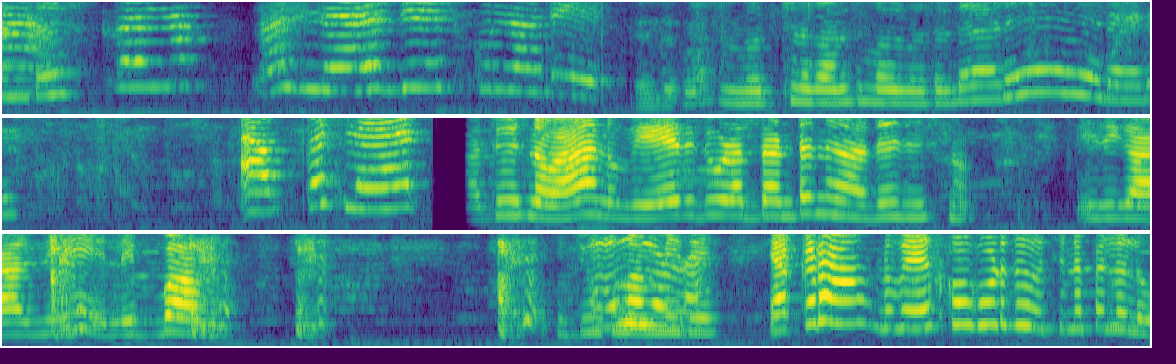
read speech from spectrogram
అంటే వచ్చిన కానీ మొదలు పెడతాడు డాడీ డాడీ చూసినావా నువ్వు ఏది చూడొద్దంటే నేను అదే చూసినావు ఇది కాదు లిప్ బామ్ చూసి మమ్మీ ఇది. ఎక్కడ? నువ్వు వేసుకోకూడదు చిన్నపిల్లలు.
